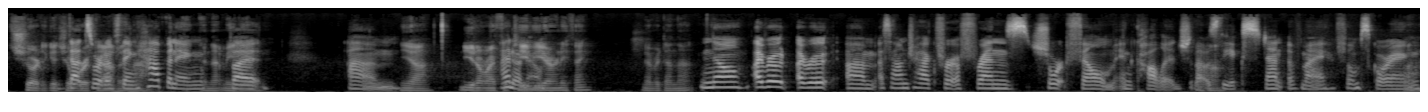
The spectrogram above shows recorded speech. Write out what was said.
Sure, to get your that sort of in thing that- happening. but um, Yeah, you don't write for don't TV know. or anything. Never done that. no, I wrote I wrote um, a soundtrack for a friend's short film in college. That was Uh-huh. the extent of my film scoring.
